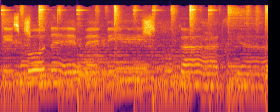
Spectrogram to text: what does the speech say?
της πονεμένης μου καρδιά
